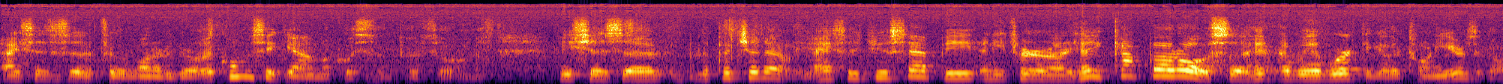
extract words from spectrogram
I says uh, to one of the girls, come si chiama questo persona? He says, uh, Le Picciarelli. I said, Giuseppe, and he turned around and said, hey, Caparosa. And we had worked together 20 years ago.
